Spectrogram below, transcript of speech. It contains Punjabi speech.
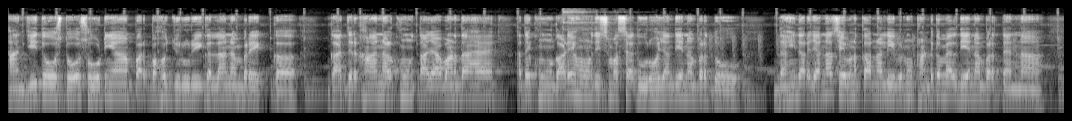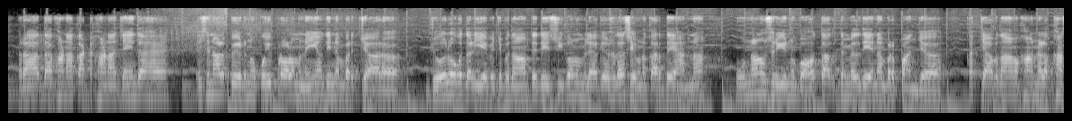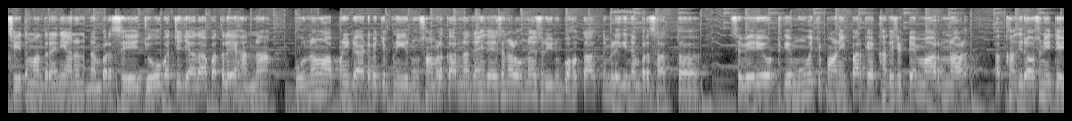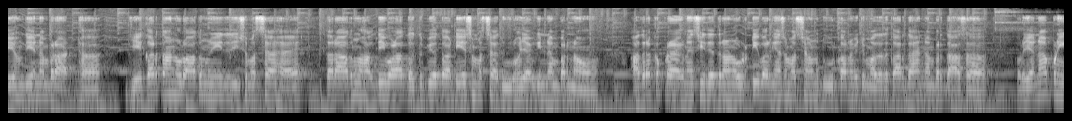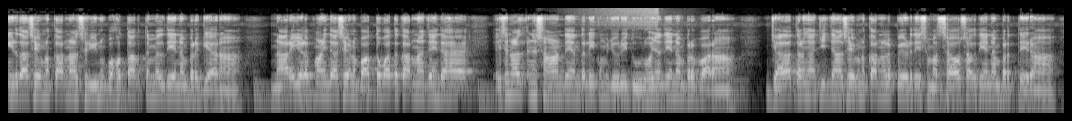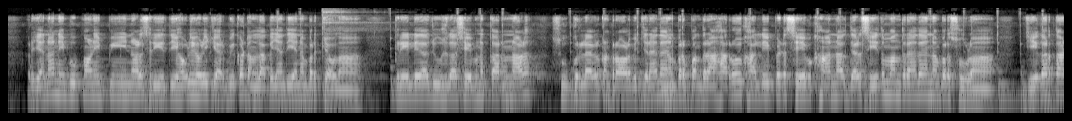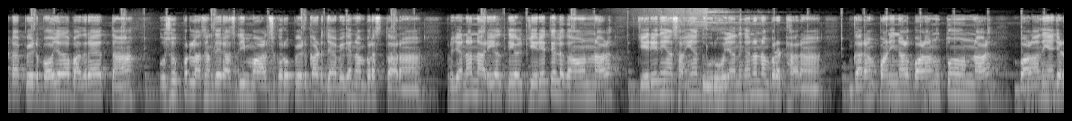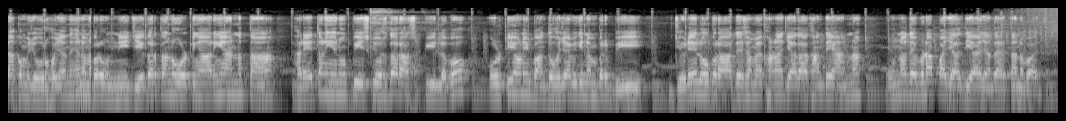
ਹਾਂਜੀ ਦੋਸਤੋ ਛੋਟੀਆਂ ਪਰ ਬਹੁਤ ਜ਼ਰੂਰੀ ਗੱਲਾਂ ਨੰਬਰ 1 ਗਾਜਰ ਖਾਣ ਨਾਲ ਖੂਨ ਤਾਜ਼ਾ ਬਣਦਾ ਹੈ ਅਤੇ ਖੂਨ ਗਾੜੇ ਹੋਣ ਦੀ ਸਮੱਸਿਆ ਦੂਰ ਹੋ ਜਾਂਦੀ ਹੈ ਨੰਬਰ 2 ਦਹੀਂ ਦਾ ਰੋਜ਼ਾਨਾ ਸੇਵਨ ਕਰਨ ਨਾਲ ਲੀਵਰ ਨੂੰ ਠੰਡਕ ਮਿਲਦੀ ਹੈ ਨੰਬਰ 3 ਰਾਤ ਦਾ ਖਾਣਾ ਘੱਟ ਖਾਣਾ ਚਾਹੀਦਾ ਹੈ। ਇਸ ਨਾਲ ਪੇਟ ਨੂੰ ਕੋਈ ਪ੍ਰੋਬਲਮ ਨਹੀਂ ਆਉਂਦੀ ਨੰਬਰ 4 ਜੋ ਲੋਕ ਦਲੀਏ ਵਿੱਚ ਬਦਾਮ ਤੇ ਦੇਸੀ ਘਿਓ ਨੂੰ ਮਿਲਾ ਕੇ ਉਸ ਦਾ ਸੇਵਨ ਕਰਦੇ ਹਨ, ਉਹਨਾਂ ਨੂੰ ਸਰੀਰ ਨੂੰ ਬਹੁਤ ਤਾਕਤ ਮਿਲਦੀ ਹੈ ਨੰਬਰ 5 ਕੱਚਾ ਬਦਾਮ ਖਾਣ ਨਾਲ ਅੱਖਾਂ ਸਿਹਤਮੰਦ ਰਹਿੰਦੀਆਂ ਹਨ। ਨੰਬਰ 6 ਜੋ ਬੱਚੇ ਜ਼ਿਆਦਾ ਪਤਲੇ ਹਨ, ਉਹਨਾਂ ਨੂੰ ਆਪਣੀ ਡਾਈਟ ਵਿੱਚ ਪਨੀਰ ਨੂੰ ਸ਼ਾਮਲ ਕਰਨਾ ਚਾਹੀਦਾ ਇਸ ਨਾਲ ਉਹਨਾਂ ਦੇ ਸਰੀਰ ਨੂੰ ਬਹੁਤ ਤਾਕਤ ਮਿਲੇਗੀ। ਨੰਬਰ 7 ਸਵੇਰੇ ਉੱਠ ਕੇ ਮੂੰਹ ਵਿੱਚ ਪਾਣੀ ਭਰ ਕੇ ਅੱਖਾਂ ਦੇ ਛਿੱਟੇ ਮਾਰਨ ਨਾਲ ਅੱਖਾਂ ਦੀ ਰੌਸ਼ਨੀ ਤੇਜ਼ ਹੁੰਦੀ ਹੈ। ਨੰਬਰ 8 ਜੇਕਰ ਤੁਹਾਨੂੰ ਰਾਤ ਨੂੰ ਨੀਂਦ ਦੀ ਸਮੱਸਿਆ ਹੈ, ਤਾਂ ਰਾਤ ਨੂੰ ਹਲਦੀ ਵਾਲਾ ਦੁੱਧ ਪੀਓ। ਤੁਹਾਡੀ ਇਹ ਸਮੱਸਿਆ ਦੂਰ ਹੋ ਜਾਵੇਗੀ। ਨੰਬਰ 9 ਅਦਰਕ ਪ੍ਰੈਗਨੈਂਸੀ ਦੇ ਦੌਰਾਨ ਉਲਟੀ ਵਰਗੀਆਂ ਸਮੱਸਿਆਵਾਂ ਨੂੰ ਦੂਰ ਕਰਨ ਵਿੱਚ ਮਦਦ ਕਰਦਾ ਹੈ। ਨੰਬਰ 10 ਰੋਜ਼ਾਨਾ ਪਨੀਰ ਦਾ ਸੇਵਨ ਕਰਨ ਨਾਲ ਸਰੀਰ ਨੂੰ ਬਹੁਤ ਤਾਕਤ ਮਿਲਦੀ ਹੈ, ਨੰਬਰ 11 ਨਾਰੀਅਲ ਪਾਣੀ ਦਾ ਸੇਵਨ ਵੱਧ ਤੋਂ ਵੱਧ ਕਰਨਾ ਚਾਹੀਦਾ ਹੈ। ਇਸ ਨਾਲ ਇਨਸਾਨ ਦੇ ਅੰਦਰਲੀ ਕਮਜ਼ੋਰੀ ਦੂਰ ਹੋ ਜਾਂਦੀ ਹੈ, ਨੰਬਰ 12 ਜ਼ਿਆਦਾ ਤਲੀਆਂ ਚੀਜ਼ਾਂ ਸੇਵਨ ਕਰਨ ਨਾਲ ਪੇਟ ਦੀ ਸਮੱਸਿਆ ਹੋ ਸਕਦੀ ਹੈ, ਨੰਬਰ 13 ਰੋਜ਼ਾਨਾ ਨਿੰਬੂ ਪਾਣੀ ਪੀਣ ਨਾਲ ਸਰੀਰ ਦੀ ਹੌਲੀ-ਹੌਲੀ ਚਰਬੀ ਘਟਣ ਲੱਗ ਜਾਂਦੀ ਹੈ, ਨੰਬਰ 14 ਕਰੇਲੇ ਦਾ ਜੂਸ ਦਾ ਸੇਵਨ ਕਰਨ ਨਾਲ ਸ਼ੂਗਰ ਲੈਵਲ ਕੰਟਰੋਲ ਵਿੱਚ ਰਹਿੰਦਾ ਹੈ, ਨੰਬਰ 15 ਹਰ ਰੋਜ਼ ਖਾਲੀ ਪੇਟ ਸੇਬ ਖਾਣ ਨਾਲ ਦਿਲ ਸਿਹਤਮੰਦ ਰਹਿੰਦਾ ਹੈ, ਨੰਬਰ 16 ਜੇਕਰ ਤੁਹਾਡਾ ਪੇਟ ਬਹੁਤ ਜ਼ਿਆਦਾ ਵੱਧ ਰਿਹਾ ਹੈ ਤਾਂ ਉਸ ਉੱਪਰ ਲਸਣ ਦੇ ਰਸ ਦੀ ਮਾਲਿਸ਼ ਕਰੋ, ਪੇਟ ਘਟ ਜਾਵੇਗਾ। ਨੰਬਰ 17 ਰੋਜ਼ਾਨਾ ਨਾਰੀਅਲ ਤੇਲ ਚਿਹਰੇ ਤੇ ਲਗਾਉਣ ਨਾਲ ਚਿਹਰੇ ਦੀਆਂ ਸਾਈਆਂ ਦੂਰ ਹੋ ਜਾਂਦੀਆਂ ਨੇ। ਨੰਬਰ 18 ਗਰਮ ਪਾਣੀ ਨਾਲ ਵਾਲਾਂ ਨੂੰ ਧੋਣ ਨਾਲ ਵਾਲਾਂ ਦੀਆਂ ਜੜ੍ਹਾਂ ਕਮਜ਼ੋਰ ਹੋ ਜਾਂਦੀਆਂ ਨੇ। ਨੰਬਰ 19 ਜੇਕਰ ਤੁਹਾਨੂੰ ਉਲਟੀਆਂ ਆ ਰਹੀਆਂ ਹਨ ਤਾਂ ਹਰੇ ਧਨੀਏ ਨੂੰ ਪੀਸ ਕੇ ਉਸ ਦਾ ਰਸ ਪੀ ਲਵੋ। ਉਲਟੀ ਆਉਣੀ ਬੰਦ ਹੋ ਜਾਵੇਗੀ। ਨੰਬਰ 20 ਜਿਹੜੇ ਲੋਕ ਰਾਤ ਦੇ ਸਮੇਂ ਖਾਣਾ ਜ਼ਿਆਦਾ ਖਾਂਦੇ ਹਨ, ਉਹਨਾਂ ਦੇ ਬੁਢਾਪਾ ਜਲਦੀ ਆ ਜਾਂਦਾ ਹੈ। ਧੰਨਵਾਦ ਜੀ।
